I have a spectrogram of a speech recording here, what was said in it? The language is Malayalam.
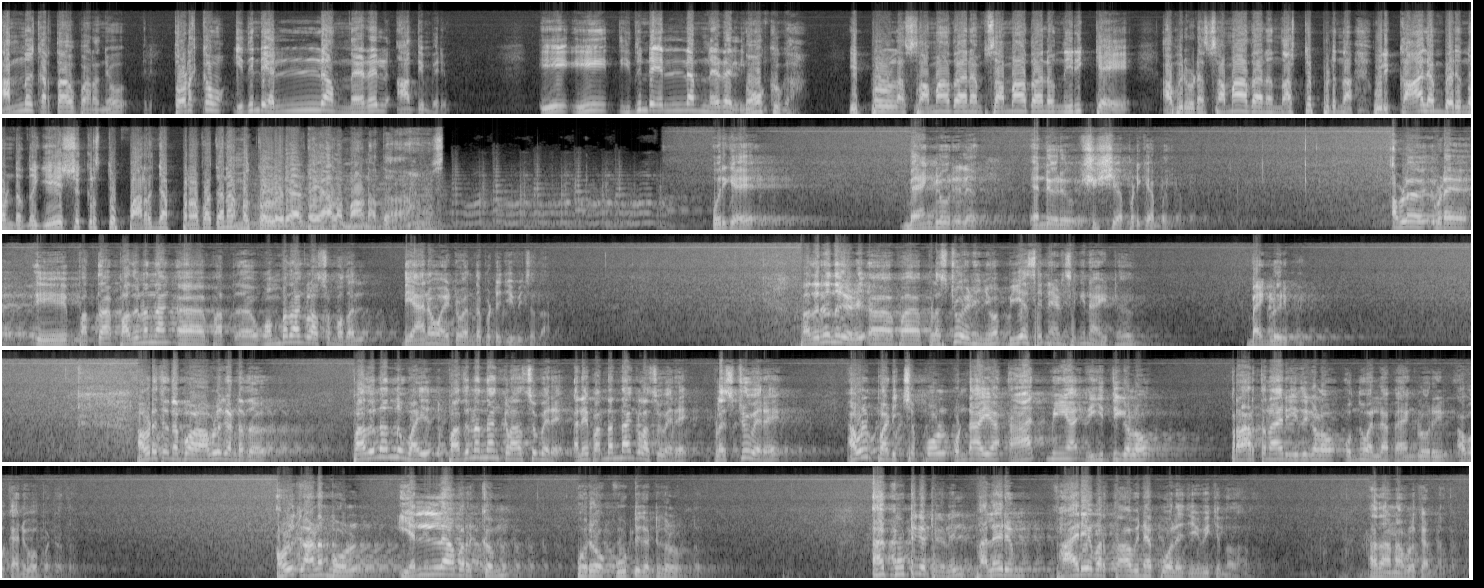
അന്ന് കർത്താവ് പറഞ്ഞു തുടക്കം ഇതിന്റെ എല്ലാം നിഴൽ ആദ്യം വരും. ഈ ഈ ഇതിന്റെ എല്ലാം നിഴൽ നോക്കുക. ഇപ്പോഴുള്ള സമാധാനം സമാധാനം നിരിക്കെ അവരുടെ സമാധാനം നഷ്ടപ്പെടുന്ന ഒരു കാലം വരുന്നുണ്ടെന്ന് യേശുക്രിസ്തു പറഞ്ഞ പ്രവചനം നമുക്കുള്ള ഒരു അടയാളമാണത്. ഒരിക്കൽ ബാംഗ്ലൂരിൽ എന്റെ ഒരു ശിഷ്യ പഠിക്കാൻ പോയി. അവൾ ഇവിടെ ഈ പത്ത് പതിനൊന്നാം പത്ത് ഒമ്പതാം ക്ലാസ് മുതൽ ധ്യാനവുമായിട്ട് ബന്ധപ്പെട്ട് ജീവിച്ചതാണ് പതിനൊന്ന് കഴി പ്ലസ് ടു കഴിഞ്ഞു ബി എസ് സി നഴ്സിങ്ങിനായിട്ട് ബാംഗ്ലൂരിൽ പോയി. അവിടെ ചെന്നപ്പോൾ അവൾ കണ്ടത് പതിനൊന്ന് വയ പതിനൊന്നാം ക്ലാസ് വരെ അല്ലെ പന്ത്രണ്ടാം ക്ലാസ് വരെ പ്ലസ് ടു വരെ അവൾ പഠിച്ചപ്പോൾ ഉണ്ടായ ആത്മീയ രീതികളോ പ്രാർത്ഥനാ രീതികളോ ഒന്നുമല്ല ബാംഗ്ലൂരിൽ അവൾക്ക് അനുഭവപ്പെട്ടത്. അവൾ കാണുമ്പോൾ എല്ലാവർക്കും ഓരോ കൂട്ടുകെട്ടുകളുണ്ട്. ആ കൂട്ടുകെട്ടുകളിൽ പലരും ഭാര്യ ഭർത്താവിനെ പോലെ ജീവിക്കുന്നതാണ്. അതാണ് അവൾ കണ്ടത്.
